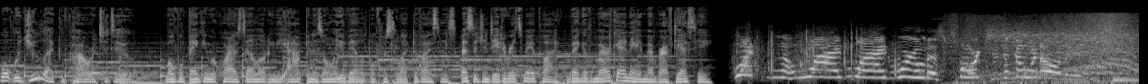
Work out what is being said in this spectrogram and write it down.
What would you like the power to do? Mobile banking requires downloading the app and is only available for select devices. Message and data rates may apply. Bank of America and a member FDIC. What in the wide, wide world of sports is going on here?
